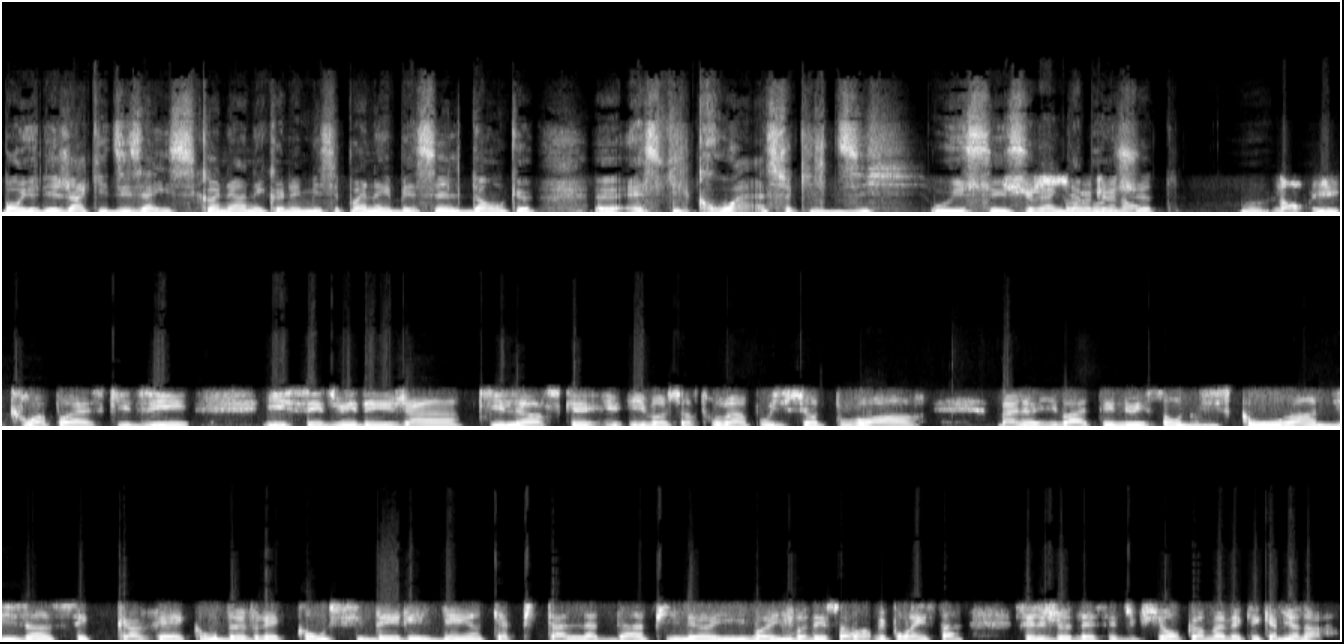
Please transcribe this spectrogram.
bon, il y a des gens qui disent, hey, il s'y connaît en économie, c'est pas un imbécile. Donc, euh, est-ce qu'il croit à ce qu'il dit? Ou il, il de la bullshit? Non, il croit pas à ce qu'il dit. Il séduit des gens qui, lorsqu'il va se retrouver en position de pouvoir, ben là, il va atténuer son discours en disant c'est correct, on devrait considérer le gain en capital là-dedans. Puis là, il va, il va décevoir. Mais pour l'instant, c'est le jeu de la séduction comme avec les camionneurs.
